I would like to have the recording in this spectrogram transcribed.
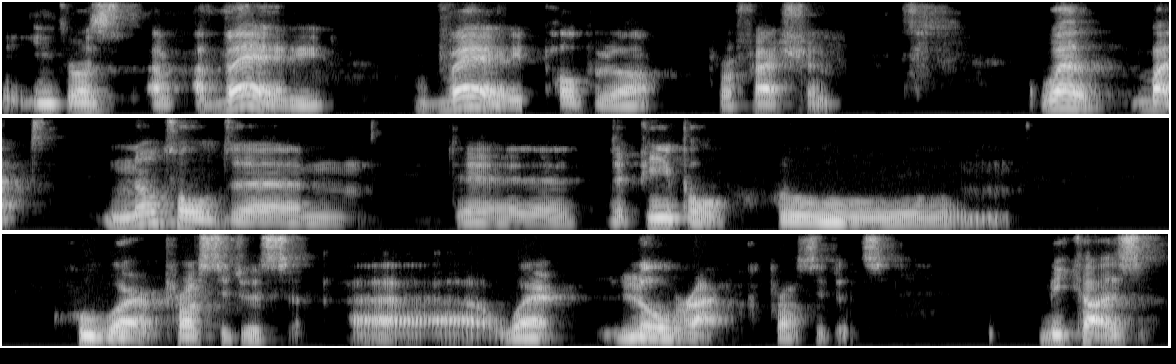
it was a, a very, very popular profession. Well, but not all the, um, the, the people who, who were prostitutes uh, were low rank prostitutes because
